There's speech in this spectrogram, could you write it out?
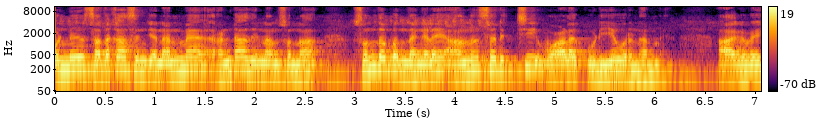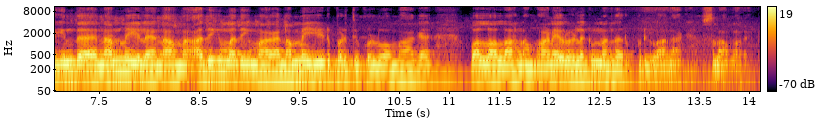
ஒன்று சதகா செஞ்ச நன்மை. ரெண்டாவது என்னன்னு சொன்னால் சொந்த பந்தங்களை அனுசரித்து வாழக்கூடிய ஒரு நன்மை. ஆகவே இந்த நன்மையில் நாம் அதிகம் அதிகமாக நம்மை ஈடுபடுத்திக் கொள்வோமாக. வல்ல அல்லாஹ் நம் அனைவர்களுக்கும் நல்ல புரிவானாக. அஸ்லாம் வலைக்கம்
